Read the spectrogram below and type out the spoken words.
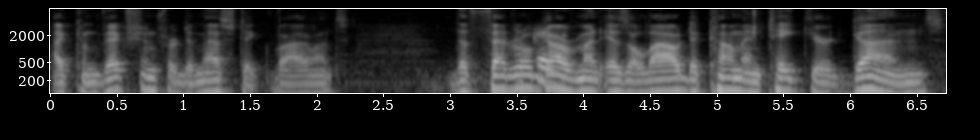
a conviction for domestic violence the federal Okay. government is allowed to come and take your guns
